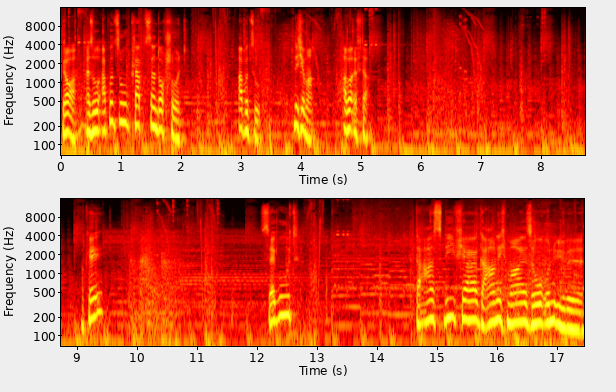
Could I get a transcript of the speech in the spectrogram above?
Ja, also ab und zu klappt es dann doch schon. Ab und zu. Nicht immer, aber öfter. Okay. Sehr gut. Das lief ja gar nicht mal so unübel.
